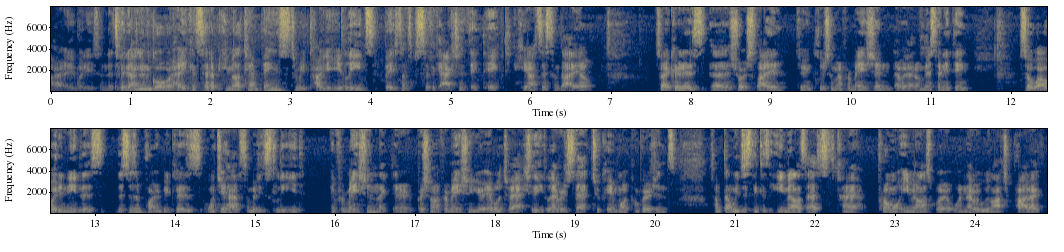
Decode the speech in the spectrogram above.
Alright everybody, so in this video I'm going to go over how you can set up email campaigns to retarget your leads based on specific actions they take here on systeme.io. So I created a short slide to include some information, that way I don't miss anything. So why would you need this? This is important because once you have somebody's lead information, like their personal information, you're able to actually leverage that to create more conversions. Sometimes we just think of emails as kind of promo emails where whenever we launch a product,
